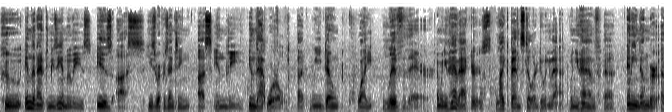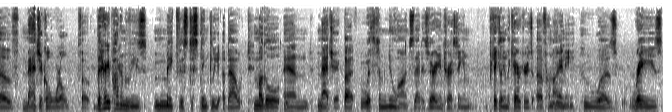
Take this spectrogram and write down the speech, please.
who in the night at the museum movies is us. He's representing us in the in that world but we don't quite live there. And when you have actors like ben stiller doing that when you have uh, any number of magical world folk. The Harry Potter movies make this distinctly about muggle and magic, but with some nuance that is very interesting and particularly in the characters of Hermione, who was raised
